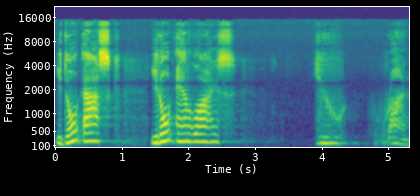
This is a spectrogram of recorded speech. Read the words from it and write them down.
you don't ask, you don't analyze, you run.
